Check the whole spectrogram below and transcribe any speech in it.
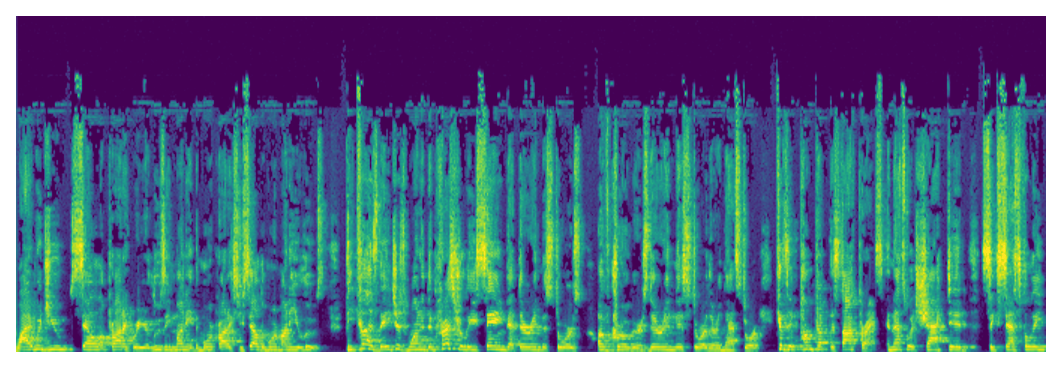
Why would you sell a product where you're losing money? The more products you sell, the more money you lose. Because they just wanted the press release saying that they're in the stores of Kroger's, they're in this store, they're in that store, because it pumped up the stock price. And that's what Shaq did successfully.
